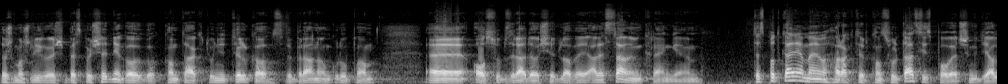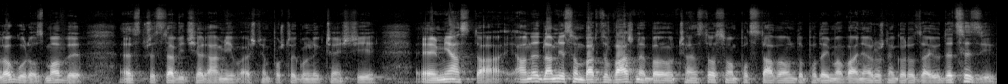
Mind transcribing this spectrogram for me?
też możliwość bezpośredniego kontaktu nie tylko z wybraną grupą e, osób z Rady Osiedlowej, ale z całym kręgiem. Te spotkania mają charakter konsultacji społecznych, dialogu, rozmowy e, z przedstawicielami właśnie poszczególnych części e, miasta. One dla mnie są bardzo ważne, bo często są podstawą do podejmowania różnego rodzaju decyzji,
